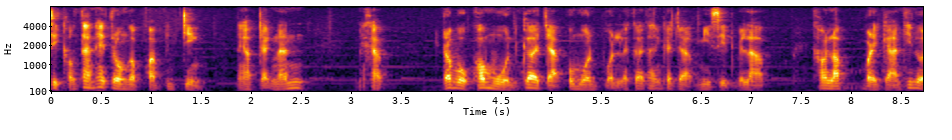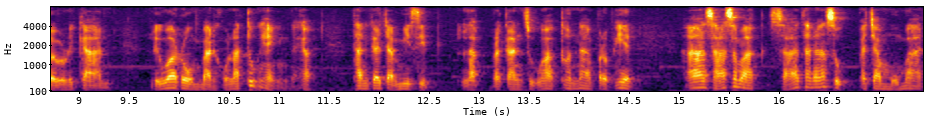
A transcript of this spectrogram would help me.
สิทธิ์ของท่านให้ตรงกับความเป็นจริงนะครับ จากนั้นนะครับระบบข้อมูลก็จะประมวลผลแล้วก็ท่านก็จะมีสิทธิ์เวลาเข้ารับบริการที่หน่วยบริการ หรือว่าโรงพยาบาลของรัฐทุกแห่งนะครับ ท่านก็จะมีสิทธิ์หลักประกันสุขภาพทั่วหน้าประเภท อาสาสมัครสาธารณสุขประจำหมู่บ้าน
